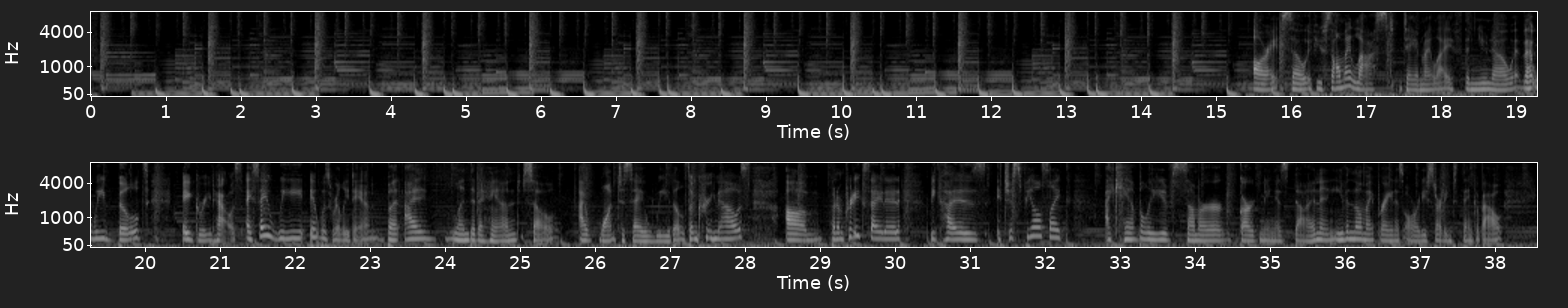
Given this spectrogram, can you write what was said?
All right, so if you saw my last day in my life, then you know that we built a greenhouse. I say we, it was really Dan, but I lended a hand, so I want to say we built a greenhouse. Um, but I'm pretty excited because it just feels like I can't believe summer gardening is done. And even though my brain is already starting to think about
